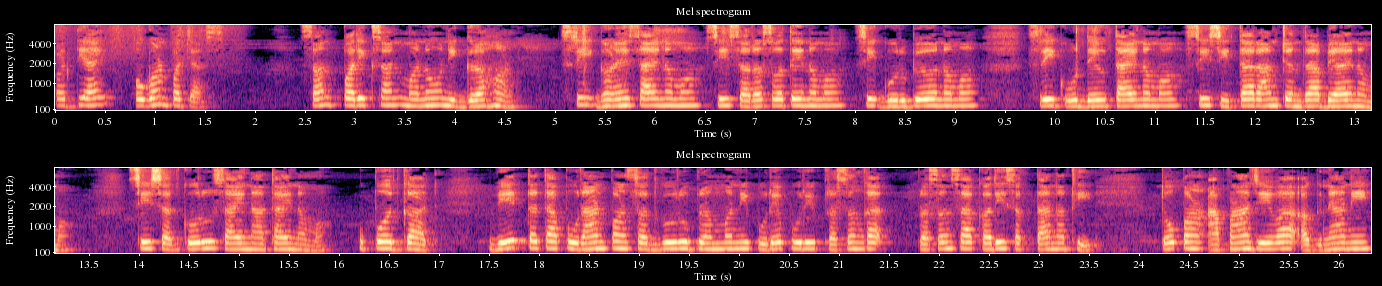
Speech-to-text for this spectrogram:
અધ્યાય ઓગણપચાસ. સંત પરીક્ષણ મનોનિગ્રહણ. શ્રી ગણેશાય નમ, શ્રી સરસ્વતે નમ, શ્રી ગુરુભ્યો નમ, શ્રી ગુરુદેવતાય નમ, શ્રી સીતારામચંદ્રાભ્યાય નમ, શ્રી સદગુરુ સાઈનાથાય નમ. ઉપોદઘાત વેદ તથા પુરાણ પણ સદગુરુ બ્રહ્મની પૂરેપૂરી પ્રસંગા પ્રશંસા કરી શકતા નથી. તો પણ આપણા જેવા અજ્ઞાની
